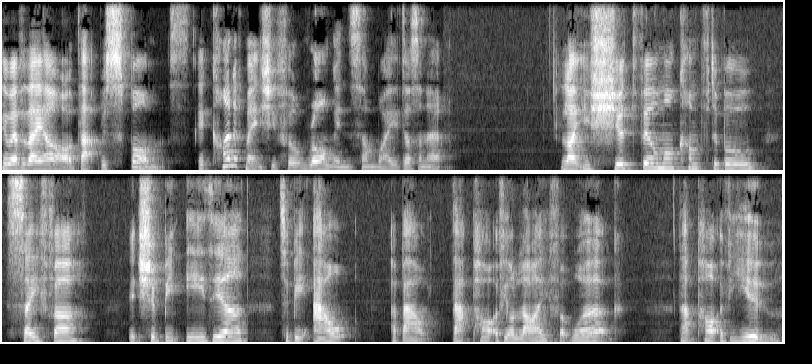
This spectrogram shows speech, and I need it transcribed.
whoever they are, that response, it kind of makes you feel wrong in some way, doesn't it? Like you should feel more comfortable, safer. It should be easier to be out about that part of your life at work, that part of you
